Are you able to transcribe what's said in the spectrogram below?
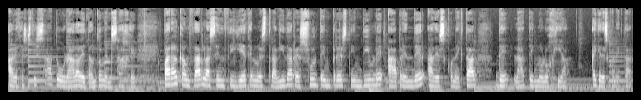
a veces estoy saturada de tanto mensaje. Para alcanzar la sencillez en nuestra vida resulta imprescindible aprender a desconectar de la tecnología. Hay que desconectar.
